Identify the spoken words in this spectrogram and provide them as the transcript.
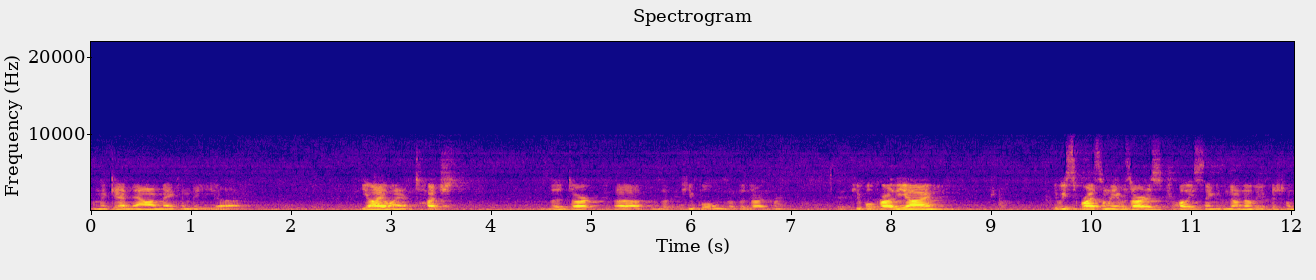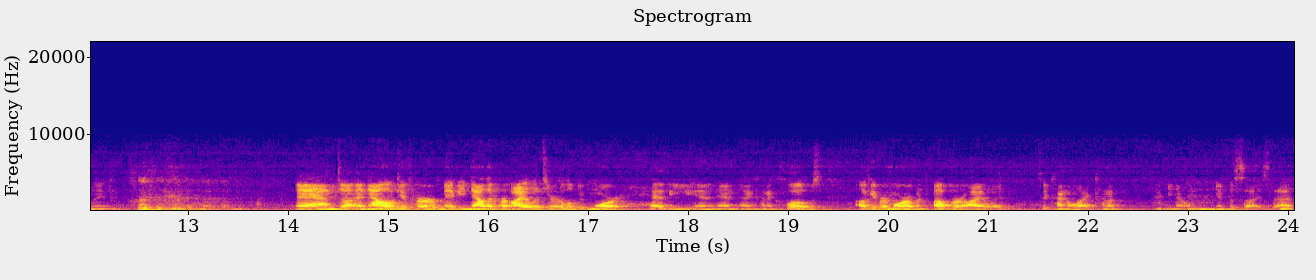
And again, now I'm making the, uh, the eyeliner touch the dark, uh, the pupil? Is that the dark part? Pupil part of the eye. You'd be surprised how many of us artists draw these things and don't know the official name. and, uh, and now I'll give her, maybe now that her eyelids are a little bit more heavy and, and, and kind of closed, I'll give her more of an upper eyelid to kind of like, kind of, you know, emphasize that.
